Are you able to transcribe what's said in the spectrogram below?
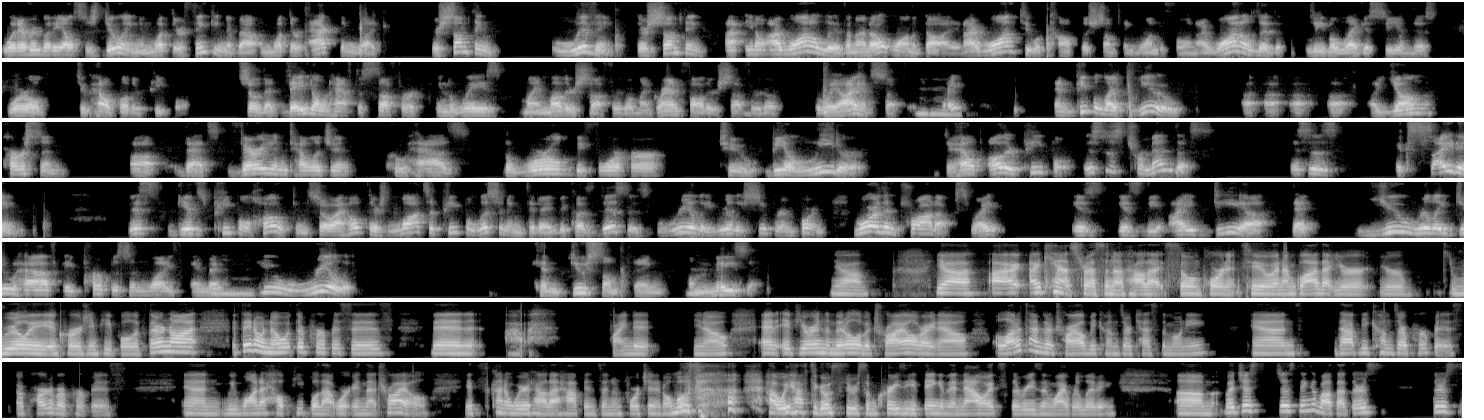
what everybody else is doing and what they're thinking about and what they're acting like. There's something living. There's something, I, you know, I want to live and I don't want to die and I want to accomplish something wonderful and I want to live, leave a legacy in this world to help other people so that they don't have to suffer in the ways my mother suffered or my grandfather suffered or the way I have suffered, mm-hmm. right? And people like you, a, a, a, a young person uh, that's very intelligent, who has the world before her to be a leader, to help other people. This is tremendous. This is exciting this gives people hope. And so I hope there's lots of people listening today because this is really, really super important. More than products, right? Is is the idea that you really do have a purpose in life and that mm. you really can do something mm-hmm. amazing. Yeah. Yeah, I, I can't stress enough how that's so important too. And I'm glad that you're you're really encouraging people if they're not if they don't know what their purpose is then uh, find it you know and if you're in the middle of a trial right now a lot of times our trial becomes our testimony and that becomes our purpose a part of our purpose. And we want to help people that were in that trial. It's kind of weird how that happens and unfortunate almost how we have to go through some crazy thing and then now it's the reason why we're living. Um, but just just think about that. There's there's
